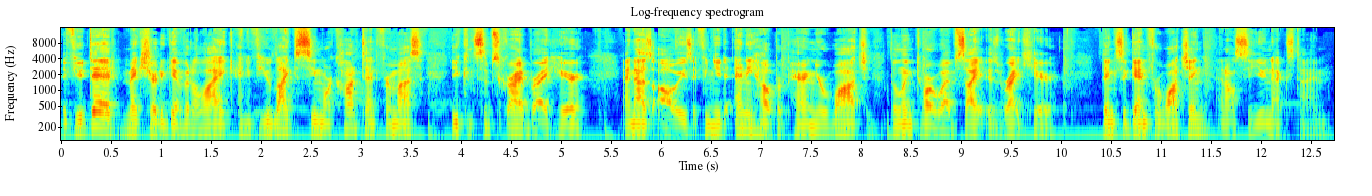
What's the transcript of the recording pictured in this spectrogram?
If you did, make sure to give it a like, and if you'd like to see more content from us, you can subscribe right here. And as always, if you need any help repairing your watch, the link to our website is right here. Thanks again for watching, and I'll see you next time.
